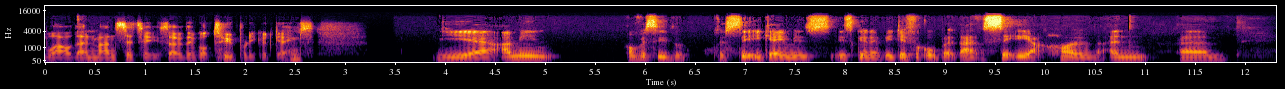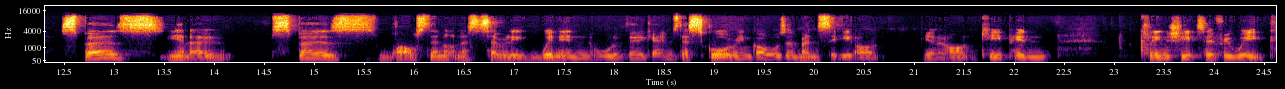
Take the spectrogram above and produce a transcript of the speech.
well then Man City. So they've got two pretty good games. Yeah, I mean, obviously the the City game is is going to be difficult, but that City at home and um, Spurs. You know, Spurs, whilst they're not necessarily winning all of their games, they're scoring goals, and Man City aren't. You know, aren't keeping clean sheets every week.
